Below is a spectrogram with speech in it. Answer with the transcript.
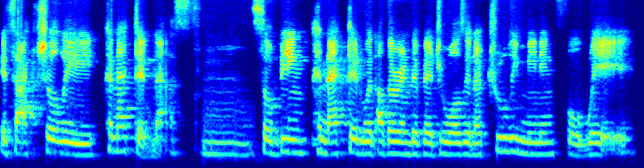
it's actually connectedness. Mm. So being connected with other individuals in a truly meaningful way.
